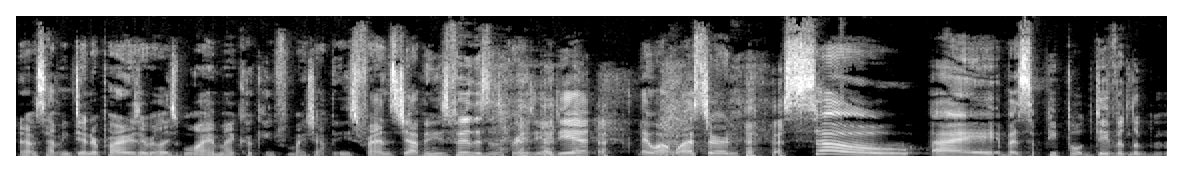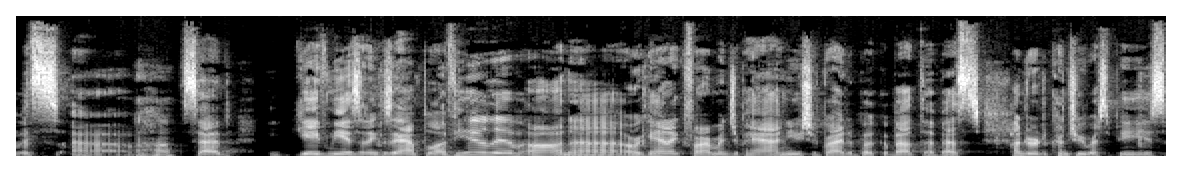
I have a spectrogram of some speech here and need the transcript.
and I was having dinner parties, I realized, why am I cooking for my Japanese friends Japanese food? This is a crazy idea. They want Western. So I, but some people, David Lebovitz, um, said, gave me as an example of you live on a organic farm in Japan. You should write a book about the best hundred country recipes.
